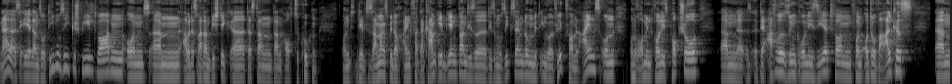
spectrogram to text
Na, da ist ja eher dann so die Musik gespielt worden. Und, ähm, aber das war dann wichtig, äh, das dann, dann auch zu gucken. Und in dem Zusammenhang ist mir doch eingefallen, dann kam eben irgendwann diese, diese Musiksendung mit Ingolf Lick, Formel 1 und, und Ronnys Popshow. Ähm, der Affe synchronisiert von, von Otto Walkes, ähm,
